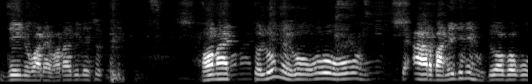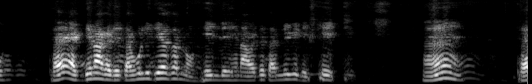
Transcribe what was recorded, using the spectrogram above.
যেই নোবারে ভরা বিলে সত্যি হনাই তলুং এগো ও ও, আর বানি দিনে হুদু হব গো। তে একদিন আগে দিতা বলি দিয়া জানো হিললে হেনা হইতে তার নিগে দেখে। হ্যাঁ তে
